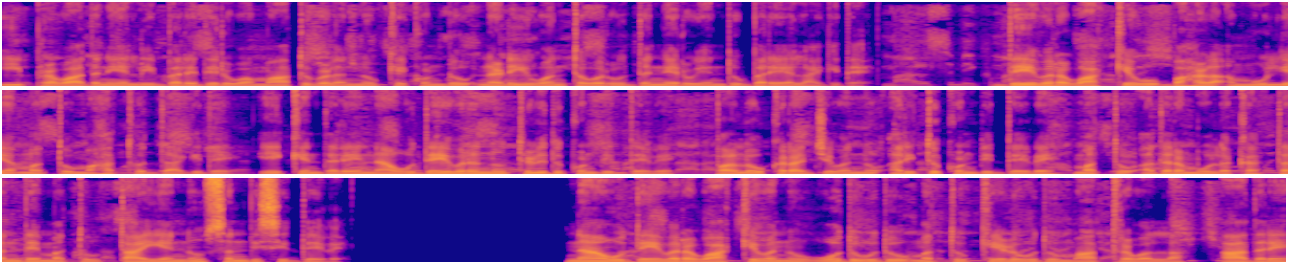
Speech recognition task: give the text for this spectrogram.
ಈ ಪ್ರವಾದನೆಯಲ್ಲಿ ಬರೆದಿರುವ ಮಾತುಗಳನ್ನು ಕೆಕೊಂಡು ನಡೆಯುವಂತವರು ಧನ್ಯರು ಎಂದು ಬರೆಯಲಾಗಿದೆ. ದೇವರ ವಾಕ್ಯವು ಬಹಳ ಅಮೂಲ್ಯ ಮತ್ತು ಮಹತ್ವದ್ದಾಗಿದೆ, ಏಕೆಂದರೆ ನಾವು ದೇವರನ್ನು ತಿಳಿದುಕೊಂಡಿದ್ದೇವೆ ಪರಲೋಕ ರಾಜ್ಯವನ್ನು ಅರಿತುಕೊಂಡಿದ್ದೇವೆ ಮತ್ತು ಅದರ ಮೂಲಕ ತಂದೆ ಮತ್ತು ತಾಯಿಯನ್ನು ಸಂಧಿಸಿದ್ದೇವೆ. ನಾವು ದೇವರ ವಾಕ್ಯವನ್ನು ಓದುವುದು ಮತ್ತು ಕೇಳುವುದು ಮಾತ್ರವಲ್ಲ, ಆದರೆ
